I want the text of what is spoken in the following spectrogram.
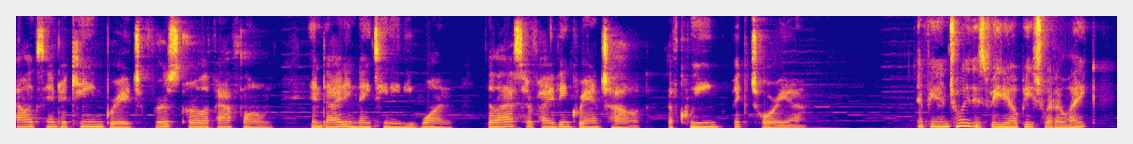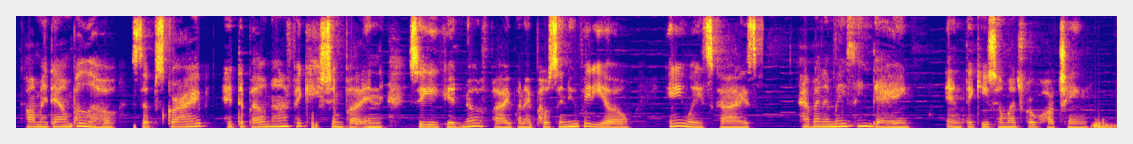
Alexander Cambridge, 1st Earl of Athlone, and died in 1981, the last surviving grandchild of Queen Victoria. If you enjoyed this video, be sure to like, comment down below, subscribe, hit the bell notification button so you get notified when I post a new video. Anyways guys, have an amazing day and thank you so much for watching.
